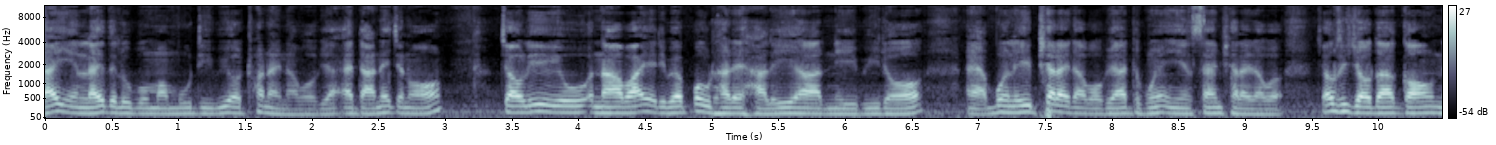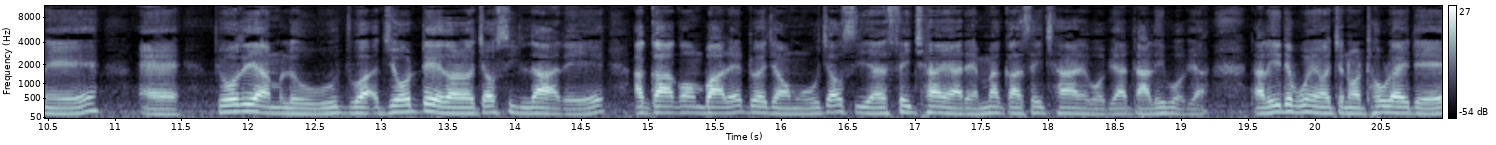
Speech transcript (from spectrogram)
လိုက်ရင်လိုက်တယ်လို့ပေါ်မှာမူတည်ပြီးတော့ထွက်နိုင်တာပေါ့ဗျာအဲဒါနဲ့ကျွန်တော်ကြောက်လေးကိုအနာပါရဲ့ဒီဘက်ပုတ်ထားတဲ့ဟာလေးကနေပြီးတော့အဲအပွင့်လေးဖြတ်လိုက်တာပေါ့ဗျာတပွင့်အရင်ဆန်းဖြတ်လိုက်တာပေါ့ကြောက်စီကြောက်သားကောင်းတယ်အဲ ပြောစရာမလိုဘူးသူကအကျော်တဲ့သွားတော့ကြောက်စီလာတယ်အကာကွန်ပါတဲ့အတွက်ကြောင့်မို့ကြောက်စီရစိတ်ချရတယ်မက်ကစိတ်ချရတယ်ပေါ့ဗျာဒါလေးပေါ့ဗျာဒါလေးတပွင့်ရောကျွန်တော်ထုတ်လိုက်တယ်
